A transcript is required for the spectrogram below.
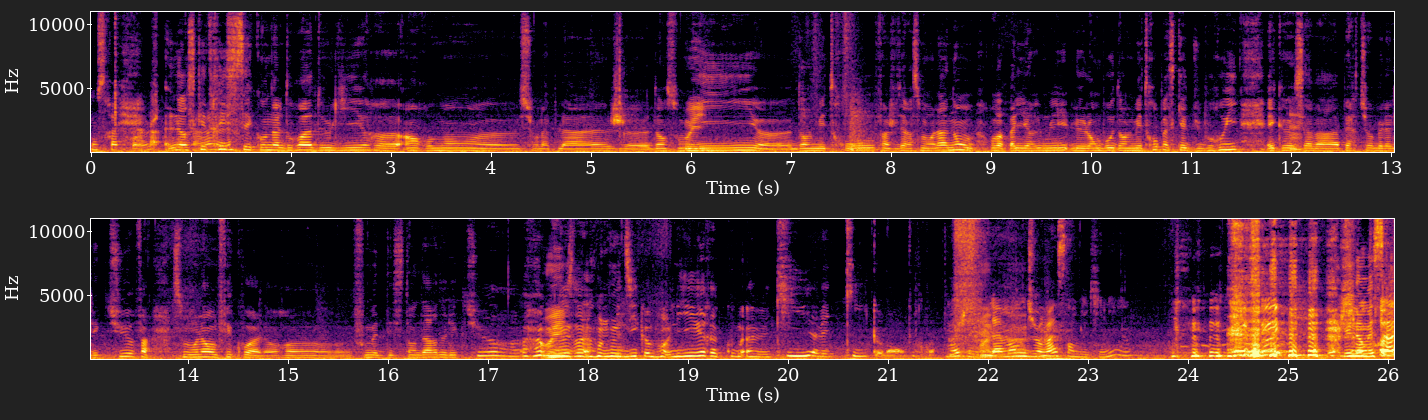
qu'on se rapproche. Alors, ce qui est triste, c'est qu'on a le droit de lire euh, un roman euh, sur la plage, euh, dans son lit, dans le métro. Enfin, je veux dire, à ce moment-là, non, on va pas lire le lambeau dans le métro parce qu'il y a du bruit et que hmm. ça va perturber la lecture. Enfin, à ce moment-là, on fait quoi Alors, il faut mettre des standards de lecture? on, nous, dit comment lire, avec qui, avec qui, comment, pourquoi? Moi, j'ai lu L'amande du Duras en bikini. Hein. mais non, mais ça.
